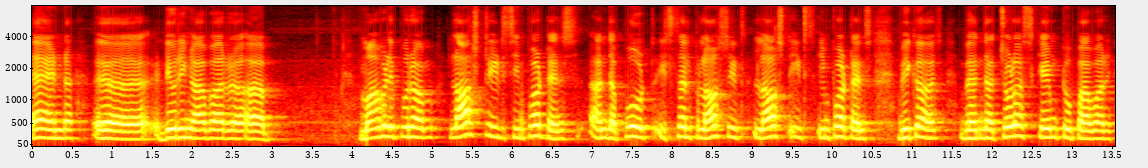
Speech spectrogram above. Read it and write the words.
And uh, during our Mahabalipuram lost its importance and the port itself lost, it, lost its importance because when the Cholas came to power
